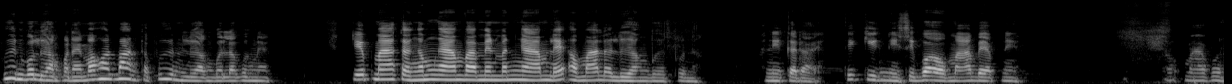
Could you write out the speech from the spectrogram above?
พื้นบ่เหลืองปานใดมาฮอดบ้านกับพื้นเหลืองเบิดแล้วเบิ่งเนี่ยเก็บมาก็งามๆว่าแม่นมันงามและเอามาละเหลืองเบิดพุ่นน่ะอันนี้ก็ได้ ที่กิ่งนี่สิบ่เอามาแบบนี้ออกมาพุ่น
